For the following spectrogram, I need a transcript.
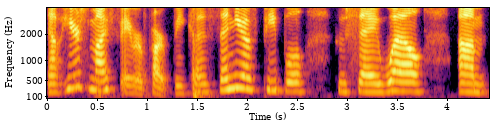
Now, here's my favorite part because then you have people who say, well, um,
